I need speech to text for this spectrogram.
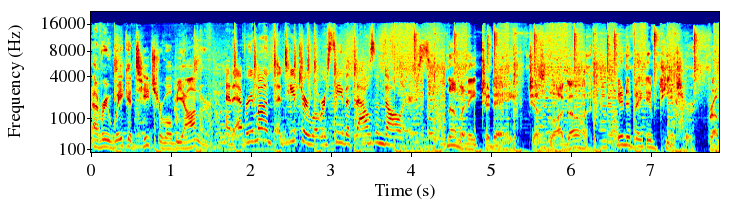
Every week, a teacher will be honored. And every month, a teacher will receive $1,000. Nominate today. Just log on. Innovative Teacher from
